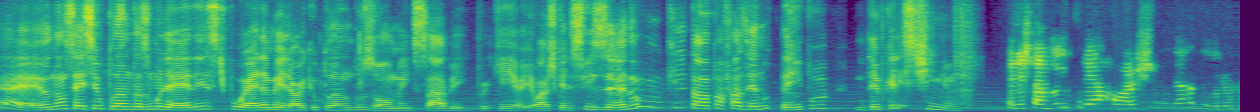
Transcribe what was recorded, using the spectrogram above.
é, eu não sei se o plano das mulheres tipo era melhor que o plano dos homens, sabe? Porque eu acho que eles fizeram o que tava para fazer no tempo, no tempo que eles tinham. Eles estavam entre a rocha e o lugar duro.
